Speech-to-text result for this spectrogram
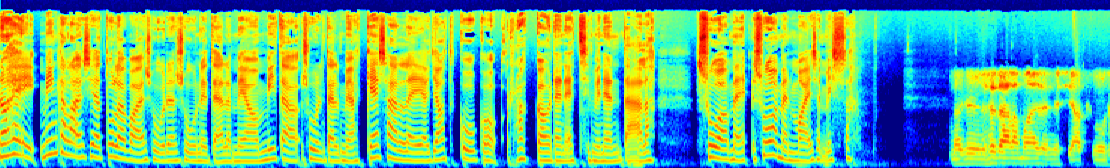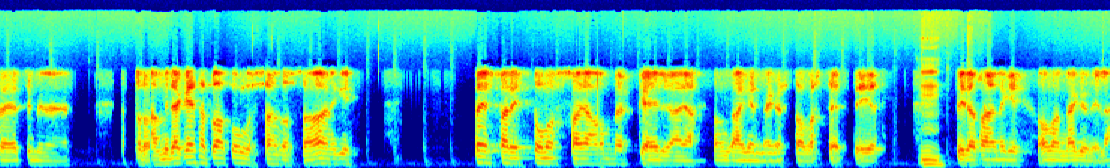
No hei, minkälaisia tulevaisuuden suunnitelmia on? Mitä suunnitelmia kesälle ja jatkuuko rakkauden etsiminen täällä Suome, Suomen maisemissa? No kyllä se täällä maisemissa jatkuu se etsiminen. Katsotaan mitä kesä tuo tullessaan. Tuossa on ainakin festarit tulossa ja on mökkeilyä ja on kaiken näköistä tällaista settiä. Mm. Pitäisi ainakin olla näkyvillä.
